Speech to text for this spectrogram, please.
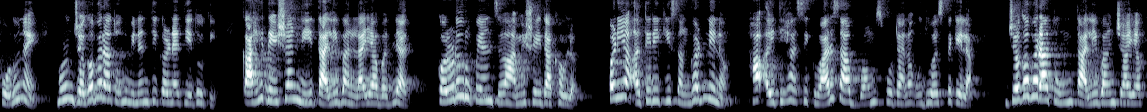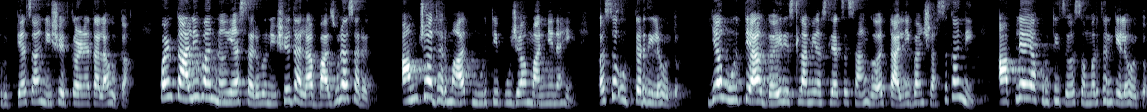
फोडू नये म्हणून जगभरातून विनंती करण्यात येत होती. काही देशांनी तालिबानला या बदल्यात करोडो रुपयांचं आमिषही दाखवलं. पण या अतिरेकी संघटनेनं हा ऐतिहासिक वारसा बॉम्बस्फोटानं उद्ध्वस्त केला. जगभरातून तालिबानच्या या कृत्याचा निषेध करण्यात आला होता. पण तालिबाननं या सर्व निषेधाला बाजूला सारत आमच्या धर्मात मूर्तीपूजा मान्य नाही असं उत्तर दिलं होतं. या मूर्त्या गैर इस्लामी असल्याचं सांगत तालिबान शासकांनी आपल्या या कृतीचं समर्थन केलं होतं.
